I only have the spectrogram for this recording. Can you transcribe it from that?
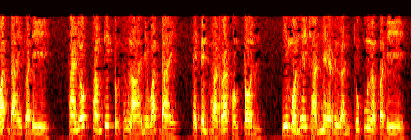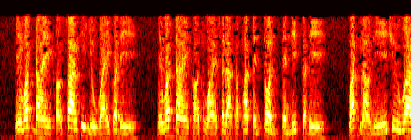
วัดใดก็ดี ทายกทำที่สุดทั้งหลายในวัดใดให้เป็นภาระของตน นิมนต์ให้ฉันในเรือนทุกเมื่อก็ดี ในวัดใดเขาสร้างที่อยู่ไว้ก็ดี ในวัดใดเขาถวายสลากพัดเป็นต้นเป็นนิดก็ดี วัดเหล่านี้ชื่อว่า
